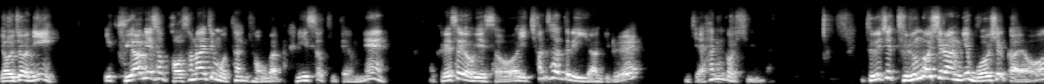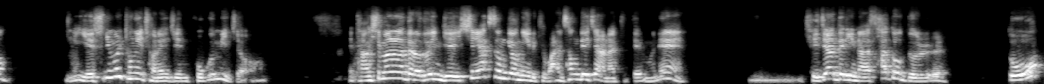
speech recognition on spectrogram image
여전히 이 구약에서 벗어나지 못한 경우가 많이 있었기 때문에 그래서 여기서 이 천사들의 이야기를 이제 하는 것입니다. 도대체 들은 것이라는 게 무엇일까요? 예수님을 통해 전해진 복음이죠. 당시만 하더라도 이제 신약 성경이 이렇게 완성되지 않았기 때문에 음, 제자들이나 사도들 또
